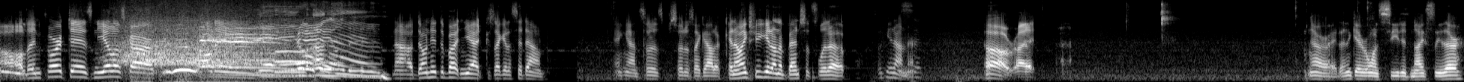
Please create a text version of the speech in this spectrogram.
Alden Cortes in the yellow scarf. Woo, Alden! Yay! Now, don't hit the button yet, because I gotta sit down. Hang on, so does so does I got it. Can I make sure you get on a bench that's lit up? So get on there. All right. All right. I think everyone's seated nicely there.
